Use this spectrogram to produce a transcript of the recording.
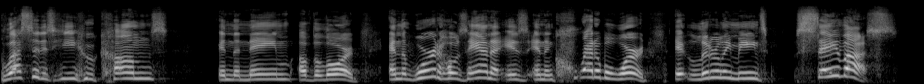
Blessed is he who comes in the name of the Lord. And the word Hosanna is an incredible word. It literally means save us.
